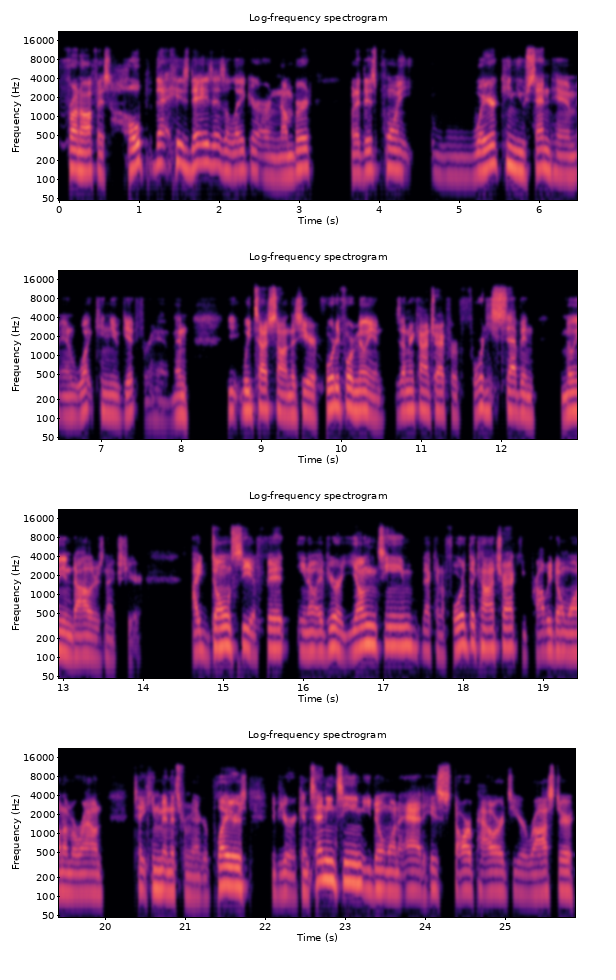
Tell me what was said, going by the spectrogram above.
front office hope that his days as a Laker are numbered, but at this point, where can you send him and what can you get for him? And we touched on this year, 44 million. He's under contract for 47 million dollars next year. I don't see a fit. You know, if you're a young team that can afford the contract, you probably don't want him around taking minutes from younger players. If you're a contending team, you don't want to add his star power to your roster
